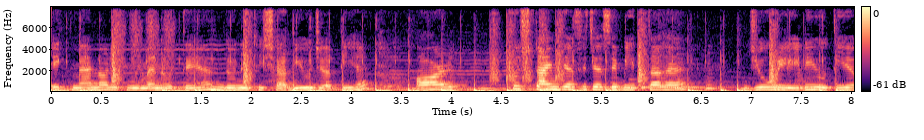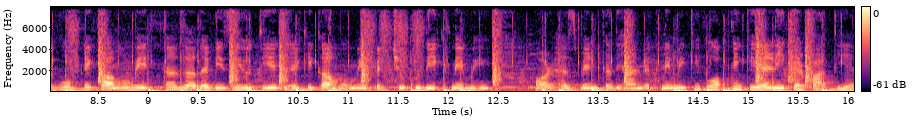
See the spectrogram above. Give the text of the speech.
एक मैन और एक वुमेन होते हैं, दोनों की शादी हो जाती है और कुछ टाइम जैसे जैसे बीतता है, जो लेडी होती है वो अपने कामों में इतना ज़्यादा बिज़ी होती है, घर के कामों में, बच्चों को देखने में और हस्बैंड का ध्यान रखने में कि वो अपनी केयर नहीं कर पाती है।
